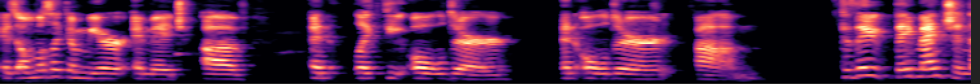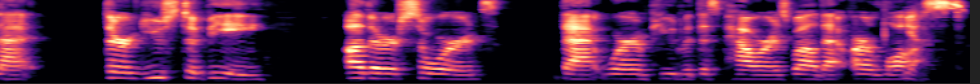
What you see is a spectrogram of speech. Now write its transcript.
is almost like a mirror image of an like the older an older um because they they mentioned that there used to be other swords that were imbued with this power as well that are lost. Yes.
